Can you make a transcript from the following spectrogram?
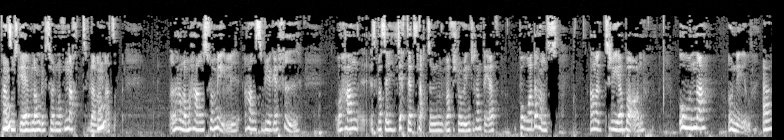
han som skrev Långdagsfärden mot natt bland annat. Och Det handlar om hans familj, hans biografi. Och han, jag ska bara säga jätte- jättesnabbt så man förstår hur intressant det är, att båda hans, han hade tre barn. Ona O'Neill Ja,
